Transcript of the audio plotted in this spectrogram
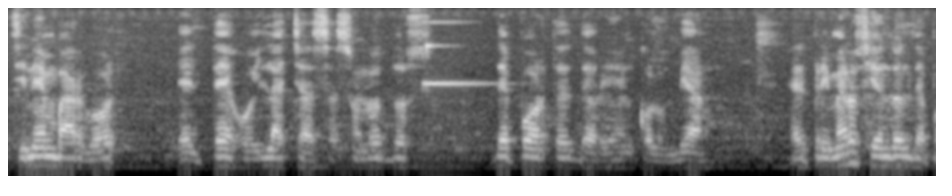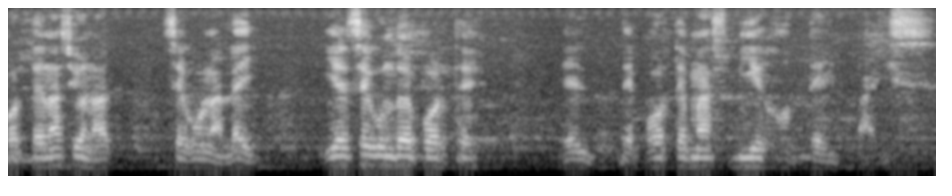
Sin embargo, el tejo y la chaza son los dos deportes de origen colombiano. El primero siendo el deporte nacional según la ley y el segundo deporte el deporte más viejo del país.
